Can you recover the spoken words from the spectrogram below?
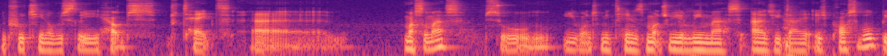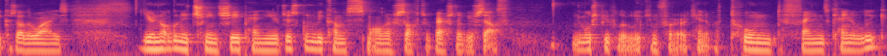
And protein obviously helps protect uh, muscle mass, so you want to maintain as much of your lean mass as you diet as possible because otherwise you're not going to change shape any, you're just going to become a smaller, softer version of yourself. Most people are looking for a kind of a tone defined kind of look.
